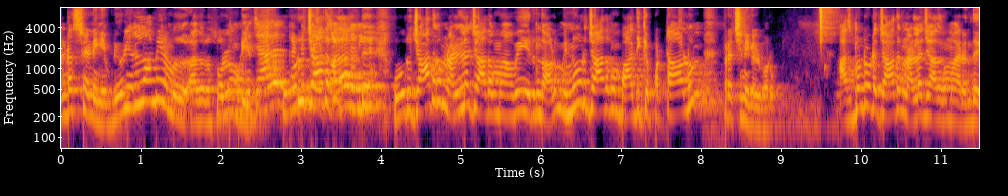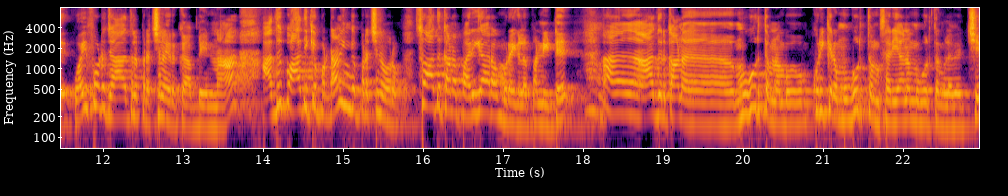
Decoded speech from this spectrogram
அண்டர்ஸ்டாண்டிங் எப்படி வரும் எல்லாமே நம்ம அதில் சொல்ல முடியும். ஒரு ஜாதகம் அதாவது வந்து ஒரு ஜாதகம் நல்ல ஜாதகமாவே இருந்தாலும் இன்னொரு ஜாதகம் பாதிக்கப்பட்டாலும் பிரச்சனைகள் வரும். ஹஸ்பண்டோட ஜாதகம் நல்ல ஜாதகமா இருந்து ஒய்ஃபோட ஜாதகத்துல பிரச்சனை இருக்கு அப்படின்னா அது பாதிக்கப்பட்டாலும் இங்க பிரச்சனை வரும். ஸோ அதுக்கான பரிகார முறைகளை பண்ணிட்டு அதற்கான முகூர்த்தம் நம்ம குறிக்கிற முகூர்த்தம் சரியான முகூர்த்தங்களை வச்சு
